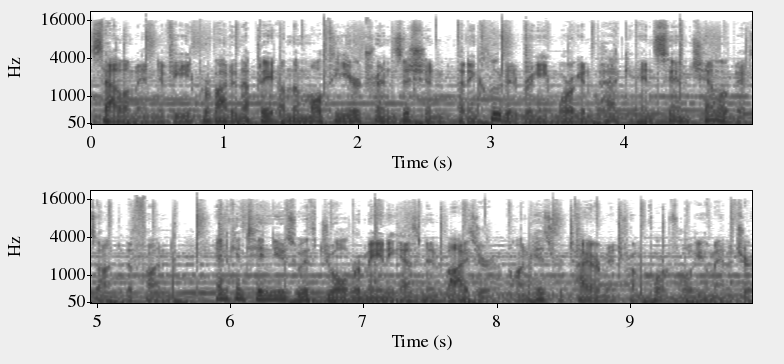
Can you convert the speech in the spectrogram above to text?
Salim and Naveed provide an update on the multi year transition that included bringing Morgen Peck and Sam Chamovitz onto the fund, and continues with Joel remaining as an advisor upon his retirement from portfolio manager.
